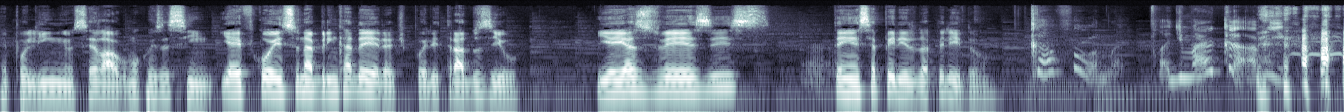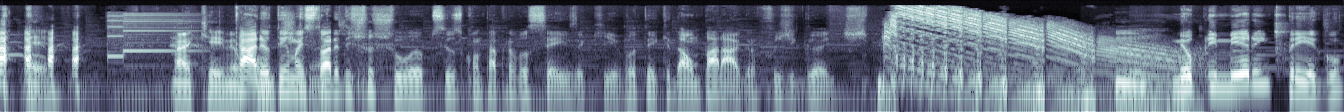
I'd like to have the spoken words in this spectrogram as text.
repolhinho, sei lá, alguma coisa assim. E aí ficou isso na brincadeira, tipo, ele traduziu. E aí às vezes tem esse apelido do apelido. Cafona, pode marcar, amigo. É. Marquei meu Cara, eu tenho uma pontinho história aqui. de chuchu, eu preciso contar pra vocês aqui. Vou ter que dar um parágrafo gigante. Hum. Meu primeiro emprego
